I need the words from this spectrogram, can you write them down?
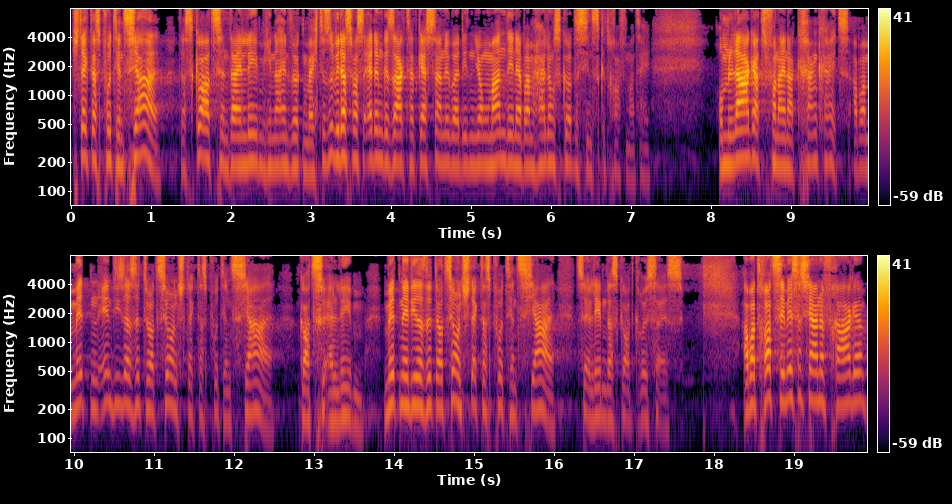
steckt das Potenzial, dass Gott in dein Leben hineinwirken möchte. So wie das, was Adam gesagt hat gestern über diesen jungen Mann, den er beim Heilungsgottesdienst getroffen hat. Hey, umlagert von einer Krankheit, aber mitten in dieser Situation steckt das Potenzial, Gott zu erleben. Mitten in dieser Situation steckt das Potenzial zu erleben, dass Gott größer ist. Aber trotzdem ist es ja eine Frage,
